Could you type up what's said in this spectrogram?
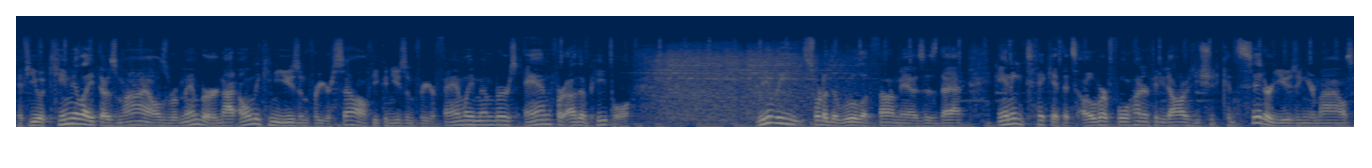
If you accumulate those miles, remember, not only can you use them for yourself, you can use them for your family members and for other people. Really, sort of the rule of thumb is, is that any ticket that's over $450, you should consider using your miles.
